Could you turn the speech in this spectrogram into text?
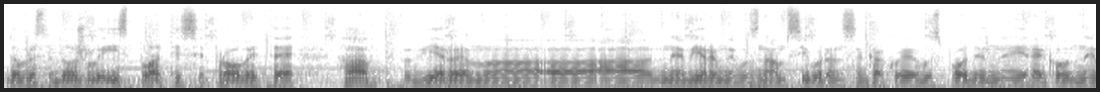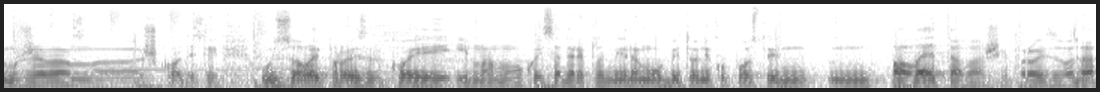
Dobro ste došli, isplati se, probajte, a vjerujem, a, ne vjerujem nego znam, siguran sam kako je gospodin i rekao, ne može vam škoditi. Uz ovaj proizvod koji imamo, koji sada reklamiramo, u biti ko postoji paleta vaših proizvoda.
